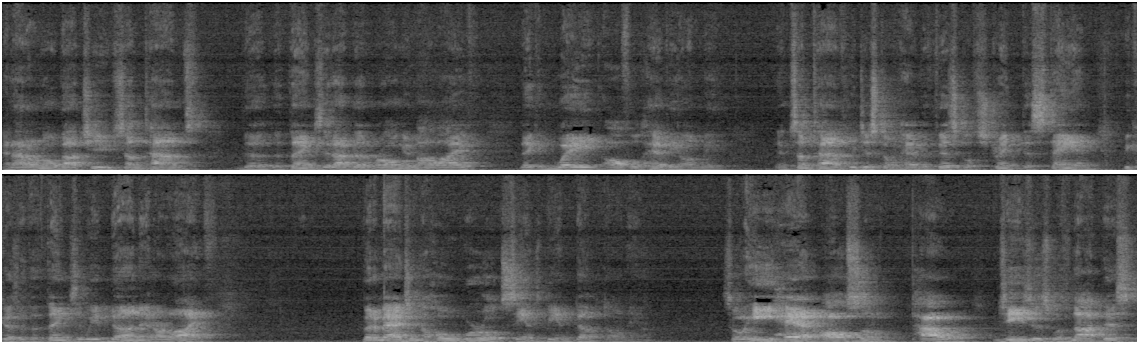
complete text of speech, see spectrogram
And I don't know about you, sometimes the, the things that I've done wrong in my life, they can weigh awful heavy on me. And sometimes we just don't have the physical strength to stand because of the things that we have done in our life. But imagine the whole world's sins being dumped on him. So he had awesome power. Jesus was not this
